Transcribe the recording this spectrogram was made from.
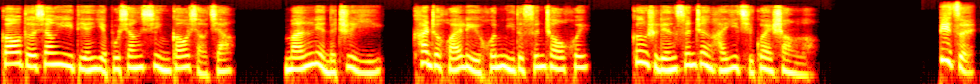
高德香一点也不相信高小佳，满脸的质疑，看着怀里昏迷的孙兆辉，更是连孙振海一起怪上了。闭嘴！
